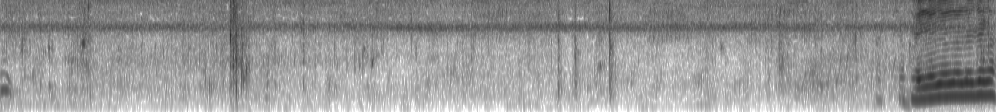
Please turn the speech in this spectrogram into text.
Yeay, adek. Berduaan. Ya, ya, ya, ya, ya, ya, ya.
